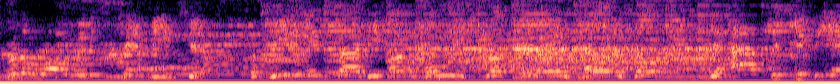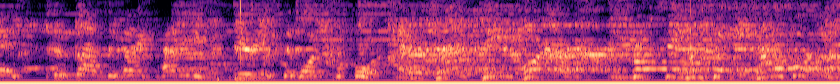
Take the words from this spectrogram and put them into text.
for the Raw Women's Championship. Competing inside the unholy structure known as Hell in a Cell, you have to give the edge to Sasha Banks having experienced it once before. And her tag team partner from San Jose, California.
